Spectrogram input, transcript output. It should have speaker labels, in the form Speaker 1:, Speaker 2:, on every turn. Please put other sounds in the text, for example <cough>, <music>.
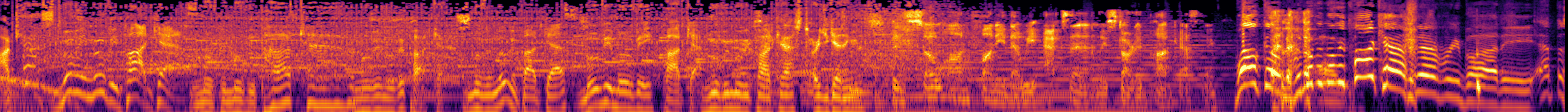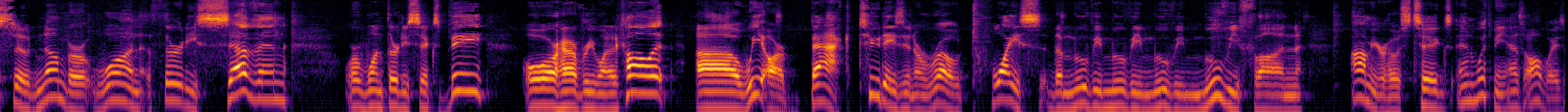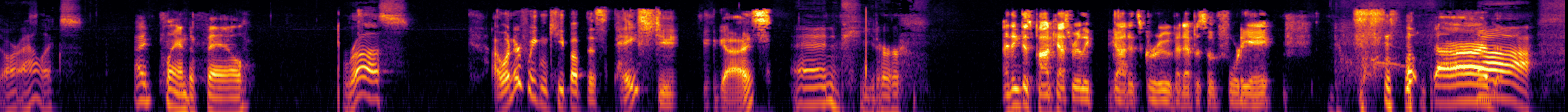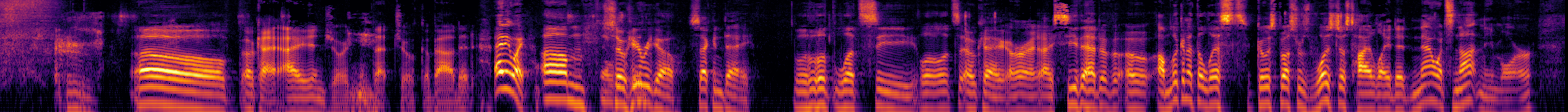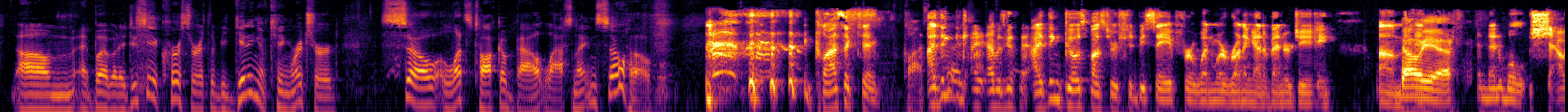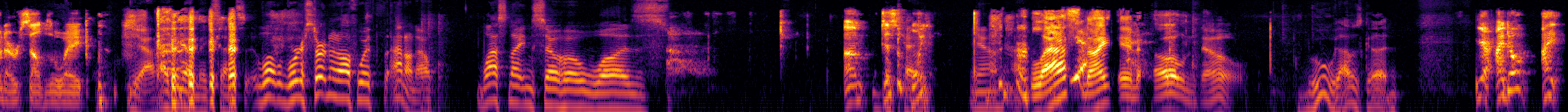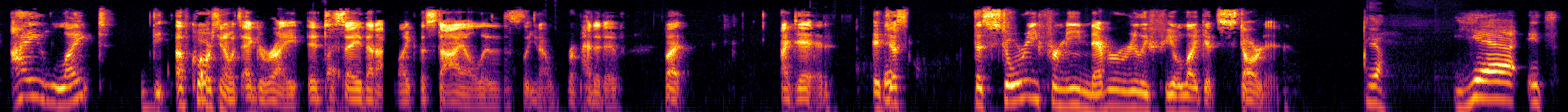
Speaker 1: podcast?
Speaker 2: Movie Movie Podcast.
Speaker 1: Movie Movie Podcast. Movie Movie Podcast.
Speaker 2: Movie Movie Podcast.
Speaker 1: Movie Movie Podcast. Movie Movie Podcast. Are you getting this?
Speaker 3: It's so unfunny that we accidentally started podcasting.
Speaker 4: Welcome to the Movie <laughs> Movie Podcast, everybody. Episode number 137 or 136B, or however you want to call it. Uh, we are back two days in a row, twice the movie, movie, movie, movie fun. I'm your host, Tiggs, and with me, as always, are Alex,
Speaker 5: I plan to fail.
Speaker 4: Russ,
Speaker 6: I wonder if we can keep up this pace, you, you guys.
Speaker 4: and Peter.
Speaker 3: I think this podcast really got its groove at episode 48. <laughs>
Speaker 5: Oh God!
Speaker 4: Ah. Oh, okay. I enjoyed that joke about it. Anyway, um, so here we go. Second day. Well, let- Let's see. Well, Let's okay. All right. I see that. Oh, I'm looking at the list. Ghostbusters was just highlighted. Now it's not anymore. Um, but but I do see a cursor at the beginning of King Richard. So let's talk about last night in Soho. <laughs>
Speaker 3: Classic Tig.
Speaker 4: Classic.
Speaker 3: I think I, I was gonna say I think Ghostbusters should be saved for when we're running out of energy. Um,
Speaker 6: Oh
Speaker 3: and,
Speaker 6: yeah,
Speaker 3: and then we'll shout ourselves awake.
Speaker 4: Yeah, I think that makes <laughs> sense. Well, we're starting it off with I don't know. Last night in Soho was
Speaker 3: Um, disappointing.
Speaker 4: yeah. <laughs>
Speaker 6: last
Speaker 5: Yeah.
Speaker 6: night and oh no,
Speaker 4: Ooh, that was good.
Speaker 3: Yeah, I don't. I I liked the. Of course, you know it's Edgar Wright. It, to
Speaker 4: Right.
Speaker 3: say that I like the style is you know repetitive, but I did. It just the story for me never really feel like it started.
Speaker 4: Yeah.
Speaker 5: Yeah, it's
